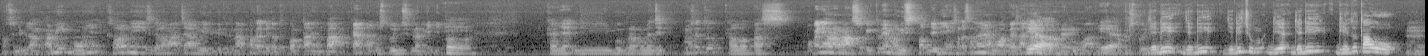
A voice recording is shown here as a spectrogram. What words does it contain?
langsung dibilang kami maunya sholat nih segala macam gitu gitu kenapa nggak kita tutup portalnya bahkan aku setuju sebenarnya kayak gitu Hmm. kayak di beberapa masjid maksudnya tuh kalau pas pokoknya orang masuk itu memang di stop jadi yang sana yang warga sana Iya. orang dari luar Iya. gitu. Setuju. Jadi jadi jadi cuma dia jadi dia itu tahu Hmm,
